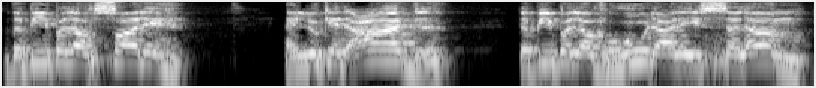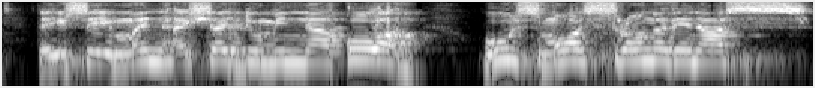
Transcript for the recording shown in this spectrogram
the people of Saleh, and look at Ad, the people of Hud alayhi salam. They say, Man ashaddu minna quwwah, who's more stronger than us?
